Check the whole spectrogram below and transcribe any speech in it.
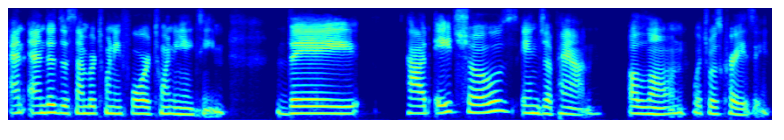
and ended December 24, 2018. They had eight shows in Japan alone, which was crazy.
